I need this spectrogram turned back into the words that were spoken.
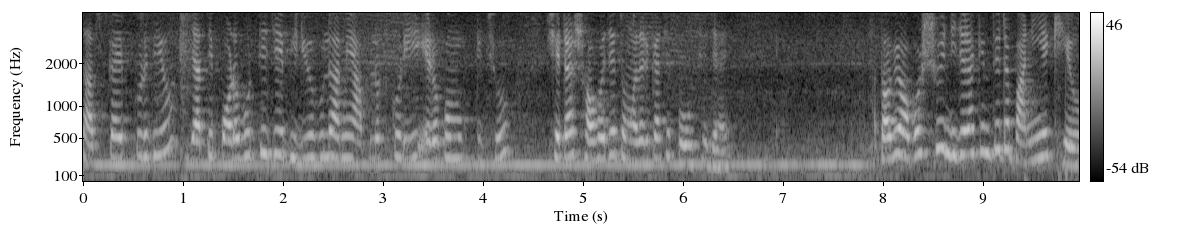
সাবস্ক্রাইব করে দিও, যাতে পরবর্তী যে ভিডিওগুলো আমি আপলোড করি, এরকম কিছু, সেটা সহজে তোমাদের কাছে পৌঁছে যায়। তবে অবশ্যই নিজেরা কিন্তু এটা বানিয়ে খেও।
